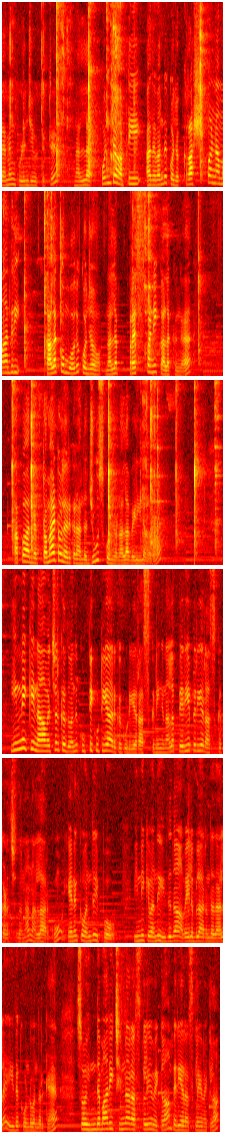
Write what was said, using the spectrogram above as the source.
லெமன் புழிஞ்சு விட்டுட்டு நல்லா கொஞ்சம் அப்படி அதை வந்து கொஞ்சம் க்ரஷ் பண்ண மாதிரி கலக்கும்போது கொஞ்சம் நல்லா ப்ரெஸ் பண்ணி கலக்குங்க. அப்போ அந்த டொமேட்டோவில் இருக்கிற அந்த ஜூஸ் கொஞ்சம் நல்லா வெளியில் வரும். இன்றைக்கி நான் வச்சுருக்கிறது வந்து குட்டி குட்டியாக இருக்கக்கூடிய ரஸ்க். நீங்கள் நல்லா பெரிய பெரிய ரஸ்க் கிடச்சதுன்னா நல்லாயிருக்கும் எனக்கு வந்து இப்போது இன்றைக்கி வந்து இதுதான் அவைலபிளாக இருந்ததால் இதை கொண்டு வந்திருக்கேன். ஸோ இந்த மாதிரி சின்ன ரஸ்களையும் வைக்கலாம் பெரிய ரஸ்களையும் வைக்கலாம்.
